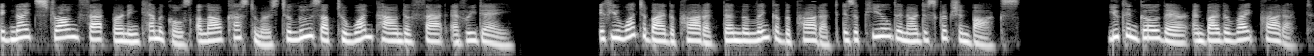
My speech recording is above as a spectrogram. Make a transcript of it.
Ignite's strong fat-burning chemicals allow customers to lose up to 1 pound of fat every day. If you want to buy the product then the link of the product is appealed in our description box. You can go there and buy the right product.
